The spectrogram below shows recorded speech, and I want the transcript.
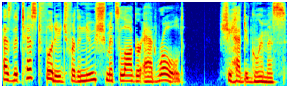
As the test footage for the new Schmitz Lager ad rolled, she had to grimace.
